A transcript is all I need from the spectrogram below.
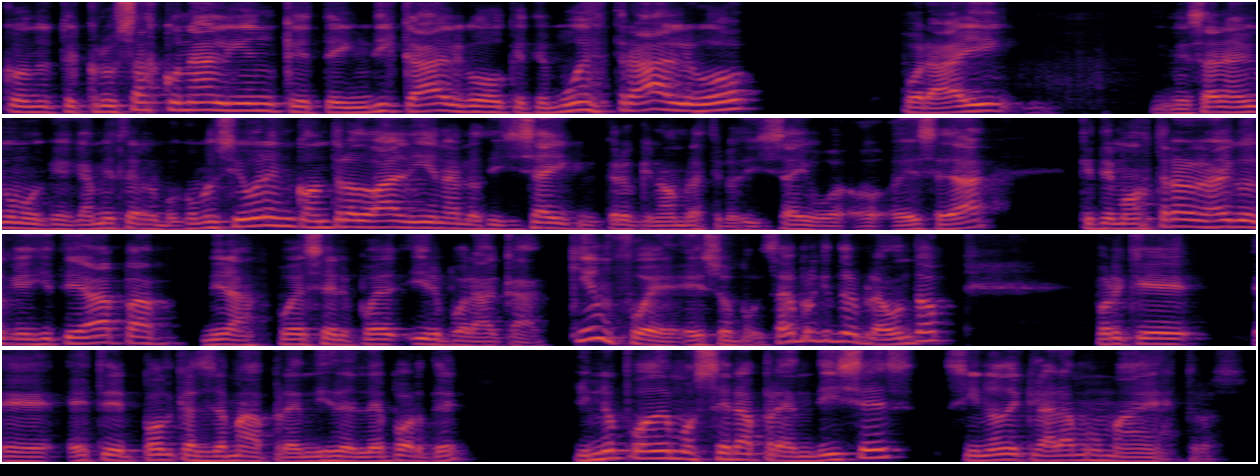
cuando te cruzas con alguien que te indica algo, que te muestra algo, por ahí me sale a mí como que cambiaste el rumbo. Como si hubieras encontrado a alguien a los 16, creo que nombraste los 16 o, de esa edad, que te mostraron algo que dijiste, apa, mira, puede ser, puede ir por acá. ¿Quién fue eso? ¿Sabes por qué te lo pregunto? Porque eh, este podcast se llama Aprendiz del Deporte y no podemos ser aprendices si no declaramos maestros.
